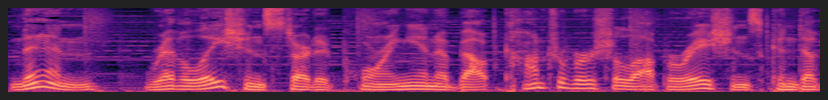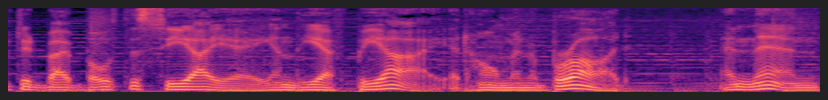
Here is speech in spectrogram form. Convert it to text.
Then, revelations started pouring in about controversial operations conducted by both the CIA and the FBI at home and abroad. And then,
